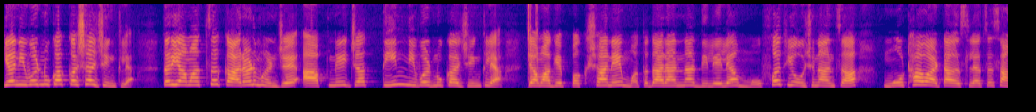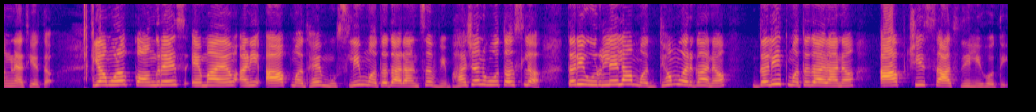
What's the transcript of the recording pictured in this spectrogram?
या निवडणुका कशा जिंकल्या? तर यामागचं कारण म्हणजे आपने ज्या तीन निवडणुका जिंकल्या त्यामागे पक्षाने मतदारांना दिलेल्या मोफत योजनांचा मोठा वाटा असल्याचं सांगण्यात येतं. यामुळं काँग्रेस एम आय एम आणि आपमध्ये मुस्लिम मतदारांचं विभाजन होत असलं तरी उरलेला मध्यम वर्गानं दलित मतदारानं आपची साथ दिली होती.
